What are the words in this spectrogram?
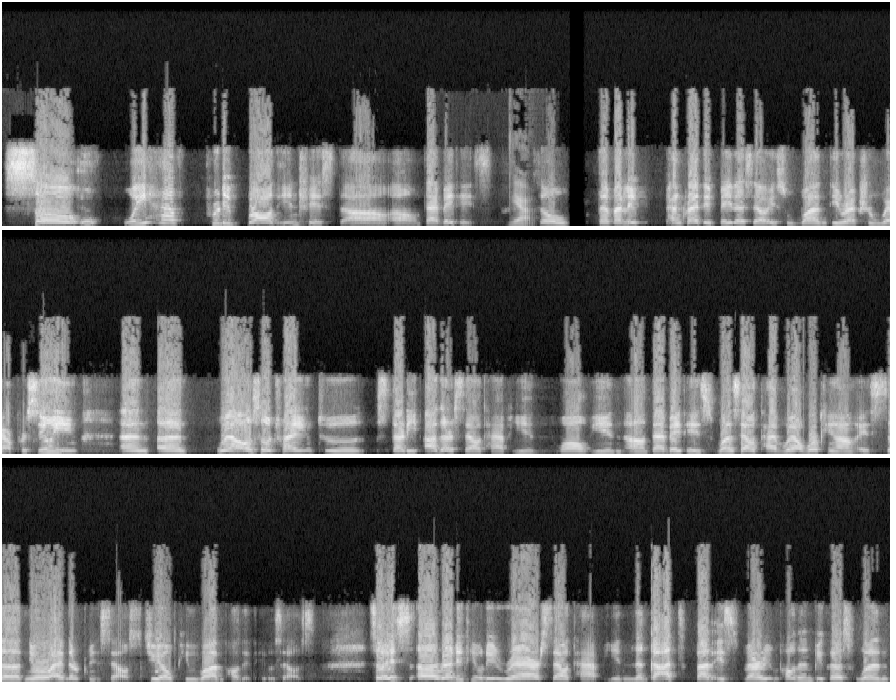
So we have pretty broad interest uh, on diabetes. Yeah. So definitely pancreatic beta cell is one direction we are pursuing, and uh, we are also trying to study other cell types involved in uh, diabetes. One cell type we are working on is uh, neuroendocrine cells, GLP-1 positive cells. So it's a relatively rare cell type in the gut, but it's very important because when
